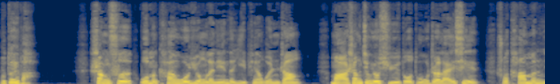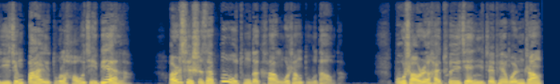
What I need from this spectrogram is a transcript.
不对吧？上次我们刊物用了您的一篇文章。”马上就有许多读者来信说，他们已经拜读了好几遍了，而且是在不同的刊物上读到的。不少人还推荐你这篇文章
